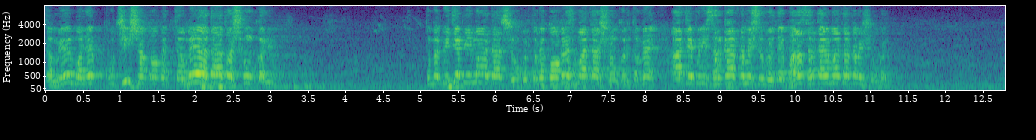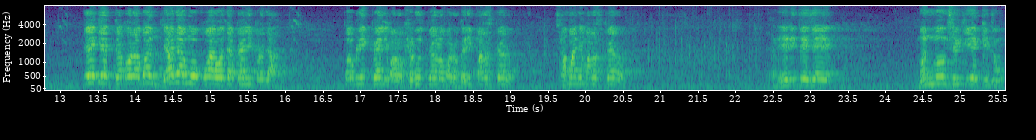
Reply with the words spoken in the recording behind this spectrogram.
તમે મને પૂછી શકો કે તમે હતા તો શું કર્યું? તમે બીજેપીમાં હતા શું કર્યું? તમે કોંગ્રેસમાં હતા શું કર્યું? તમે આરજેપીની સરકાર તમે શું કર્યું? ભારત સરકારમાં હતા તમે શું કર્યું? એક એક ટકોરા બંધ. જ્યાં જ્યાં મોકો આવ્યો ત્યાં પહેલી પ્રજા. પબ્લિક પહેલી મારો, ખેડૂત પહેલો મારો, ગરીબ માણસ પહેલો, સામાન્ય માણસ પહેલો. એ રીતે જે મનમોહન સિંહજીએ કીધું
